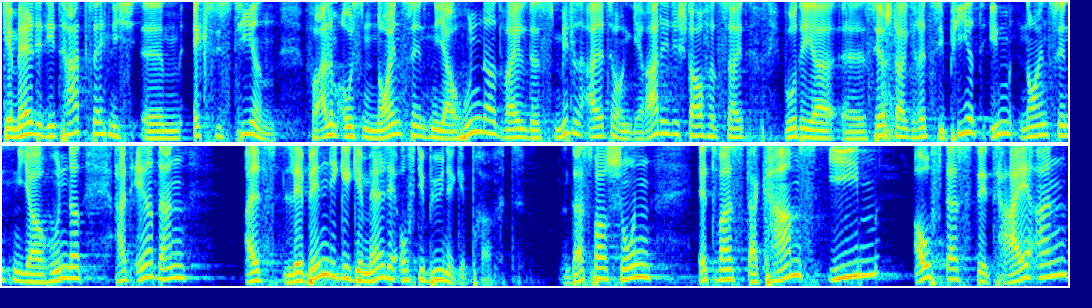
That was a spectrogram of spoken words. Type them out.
Gemälde, die tatsächlich ähm, existieren, vor allem aus dem 19. Jahrhundert, weil das Mittelalter und gerade die Stauferzeit wurde ja äh, sehr stark rezipiert im 19. Jahrhundert, hat er dann als lebendige Gemälde auf die Bühne gebracht. Und das war schon etwas, da kam es ihm auf das Detail an,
